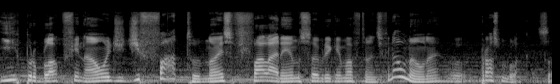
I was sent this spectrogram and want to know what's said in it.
ir pro bloco final, onde de fato nós falaremos sobre Game of Thrones. Final não, né? O próximo bloco. Só.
